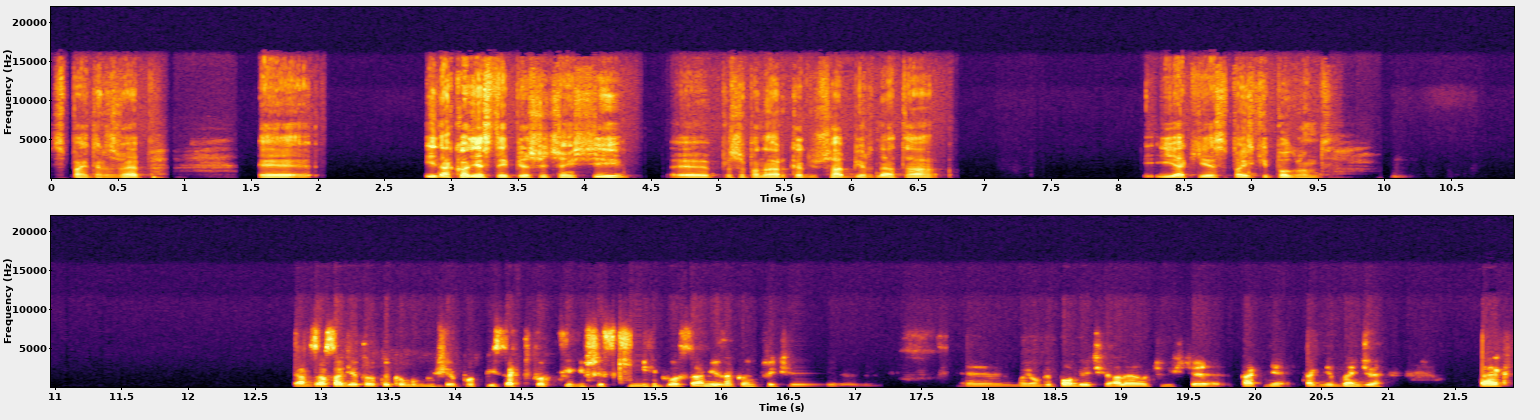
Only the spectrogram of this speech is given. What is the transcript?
Spiders Web. E, I na koniec tej pierwszej części e, proszę pana Arkadiusza Biernata. Jaki jest pański pogląd? Ja w zasadzie to tylko mógłbym się podpisać pod tymi wszystkimi głosami, zakończyć moją wypowiedź, ale oczywiście tak nie, tak nie będzie. Tak,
